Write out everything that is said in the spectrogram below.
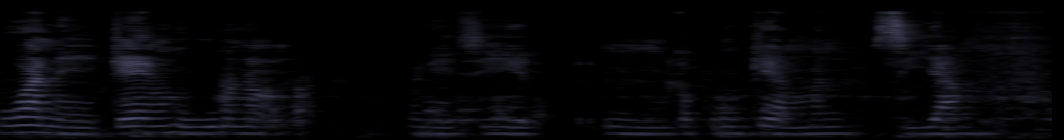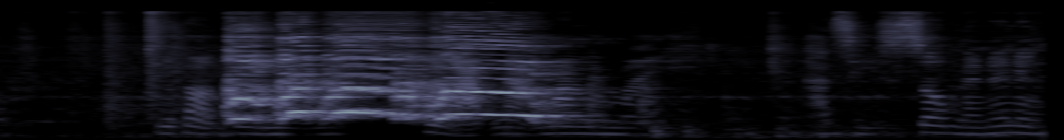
เมื่อวานนี้แกงหูมันเนาะวันนี้สีเฮ็ดกระพุ้งแก้มมันสียำที่เผาแกงเพิ่งอาบน้ำมาใหม่ๆ อาจสีส้มหน่อยนิดนึง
